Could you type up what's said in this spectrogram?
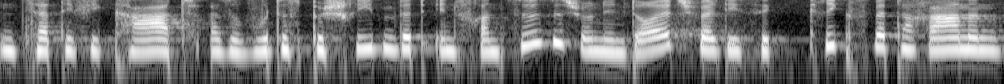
ein Zertifikat, also wo das beschrieben wird in Französisch und in Deutsch, weil diese Kriegsveteranen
